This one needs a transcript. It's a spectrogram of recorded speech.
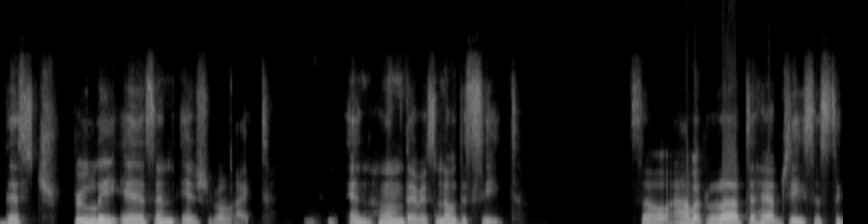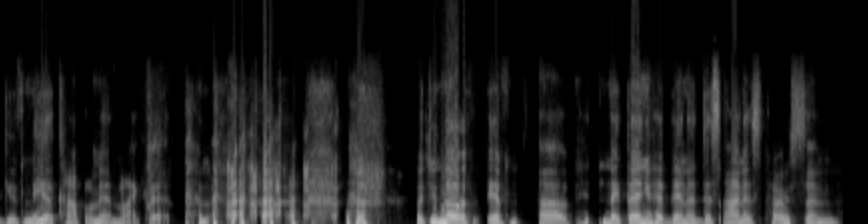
this truly is an Israelite in whom there is no deceit. So I would love to have Jesus to give me a compliment like that. but you know, if, if uh, Nathaniel had been a dishonest person,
